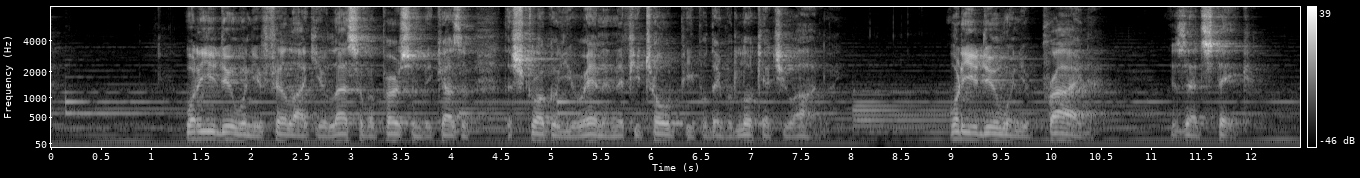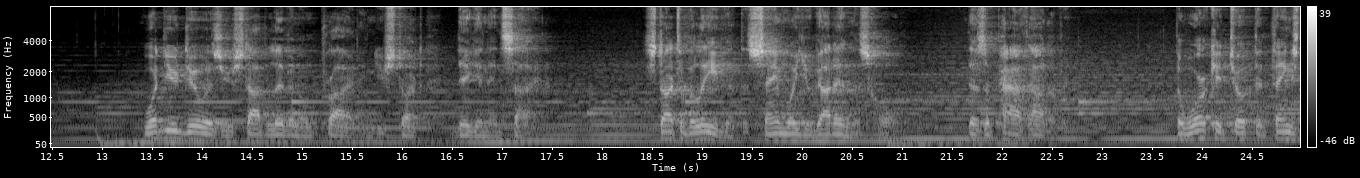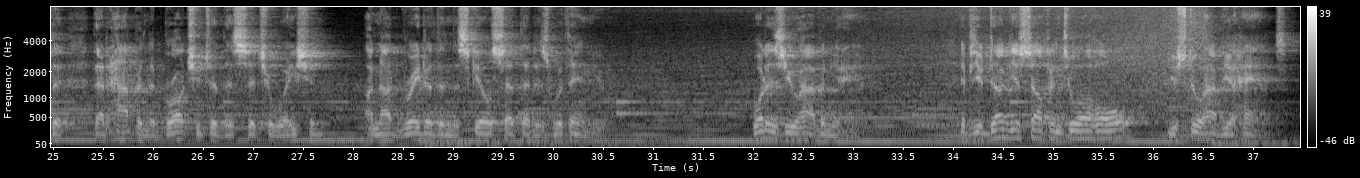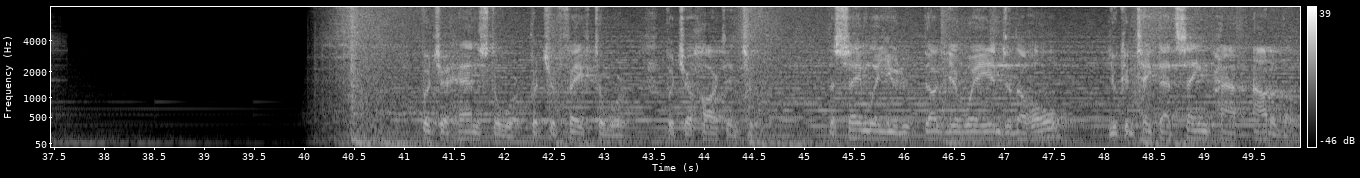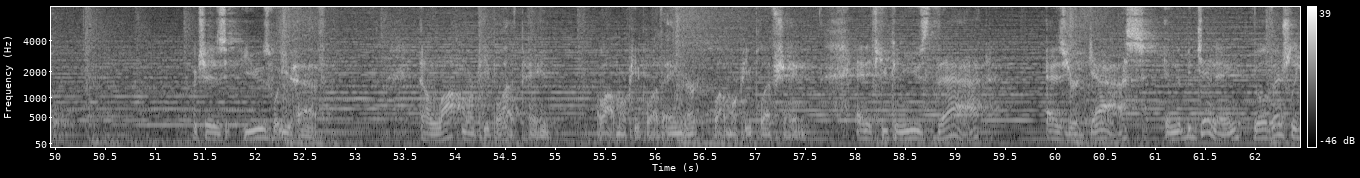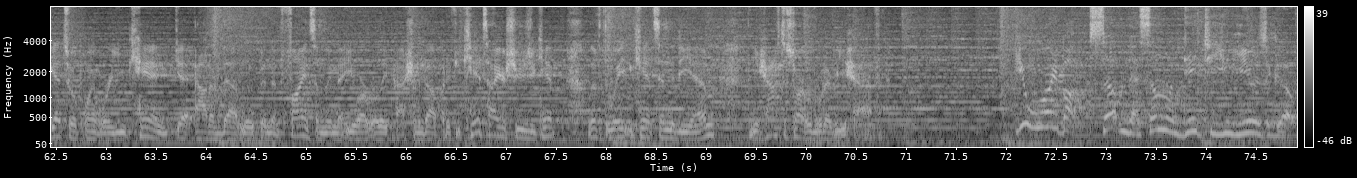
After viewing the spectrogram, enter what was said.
What do you do when you feel like you're less of a person because of the struggle you're in, and if you told people, they would look at you oddly? What do you do when your pride is at stake? What do you do is you stop living on pride and you start digging inside. Start to believe that the same way you got in this hole, there's a path out of it. The work it took, the things that, that happened that brought you to this situation are not greater than the skill set that is within you. What is you have in your hand? If you dug yourself into a hole, you still have your hands. Put your hands to work, put your faith to work, put your heart into it. The same way you dug your way into the hole, you can take that same path out of the hole. Which is use what you have. And a lot more people have pain. A lot more people have anger. A lot more people have shame. And if you can use that as your gas in the beginning, you'll eventually get to a point where you can get out of that loop and then find something that you are really passionate about. But if you can't tie your shoes, you can't lift the weight, you can't send the DM, then you have to start with whatever you have. You're worried about something that someone did to you years ago.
